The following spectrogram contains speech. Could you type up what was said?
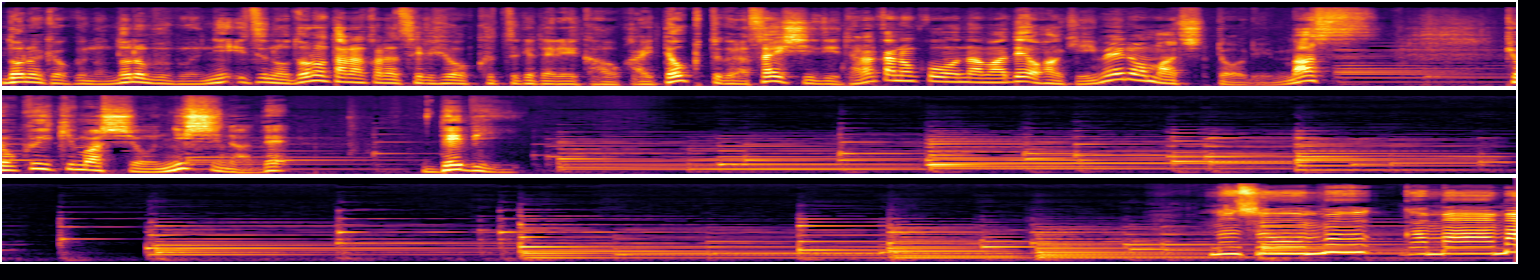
どの曲のどの部分にいつのどの田中のセリフをくっつけた例かを書いて送ってください。CD 田中のコーナーまでおはぎメールをお待ちしております。曲いきましょう。西名で、デビー。望むがまま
